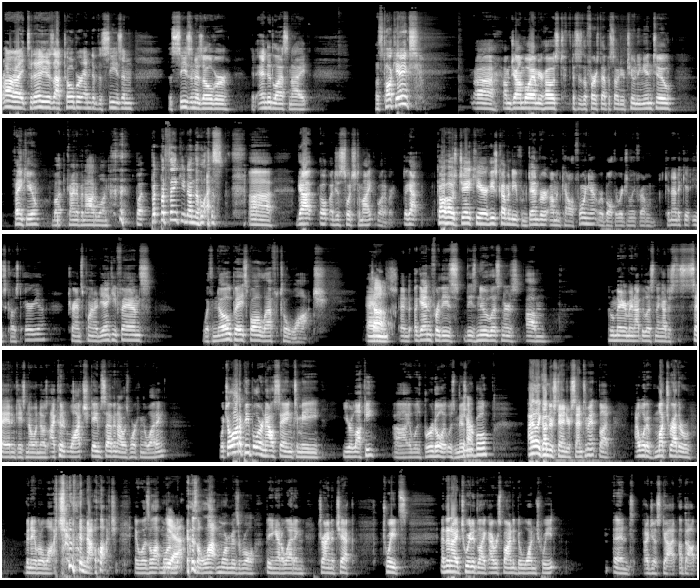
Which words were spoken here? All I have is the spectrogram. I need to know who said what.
Speaker 1: All right, today is October, end of the season. The season is over. It ended last night. Let's talk Yanks. Uh, I'm John Boy. I'm your host. If this is the first episode you're tuning into, thank you, but kind of an odd one. but but but thank you nonetheless. Uh, got oh I just switched to Mike. Whatever. We got co-host Jake here. He's coming to you from Denver. I'm in California. We're both originally from Connecticut, East Coast area. Transplanted Yankee fans with no baseball left to watch. And
Speaker 2: Tough.
Speaker 1: and again for these these new listeners um who may or may not be listening, I'll just say it in case no one knows. I couldn't watch game 7. I was working a wedding, which a lot of people are now saying to me, you're lucky. Uh, it was brutal, it was miserable. I like understand your sentiment, but I would have much rather been able to watch than not watch. It was a lot more
Speaker 2: Yeah.
Speaker 1: it was a lot more miserable being at a wedding trying to check tweets. And then I tweeted like I responded to one tweet and I just got about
